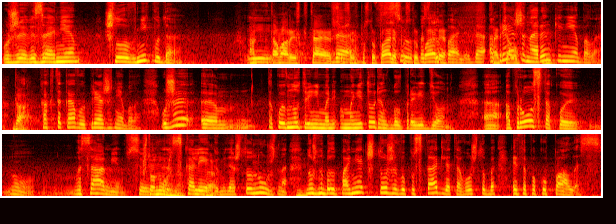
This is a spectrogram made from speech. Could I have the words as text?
уже вязание шло в никуда. А и... товары из Китая да, все, все поступали, все поступали. поступали, да. А Сначала... пряжи на рынке не было. Да. Как таковой пряжи не было. Уже эм, такой внутренний мониторинг был проведен. Э, опрос такой, ну, мы сами все что это нужно, с коллегами, да. да, что нужно. Угу. Нужно было понять, что же выпускать для того, чтобы это покупалось.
